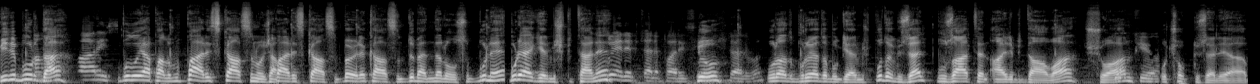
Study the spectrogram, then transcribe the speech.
Biri burada. Aha, Paris. Bunu yapalım. Bu Paris kalsın hocam. Paris kalsın. Böyle kalsın. Dümenden olsun. Bu ne? Buraya gelmiş bir tane. Buraya da bir tane Paris Yo. gelmiş galiba. Burada buraya da bu gelmiş. Bu da güzel. Bu zaten ayrı bir dava şu an. İyi. Bu çok güzel ya.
